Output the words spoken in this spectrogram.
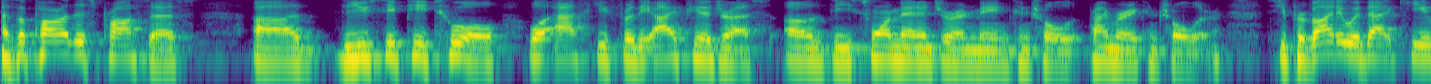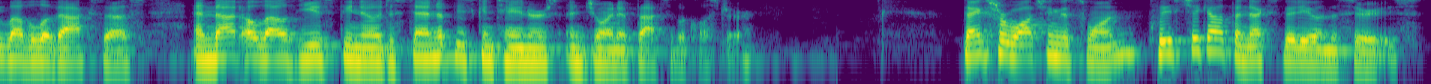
As a part of this process, uh, the UCP tool will ask you for the IP address of the swarm manager and main control, primary controller. So you provide it with that key level of access, and that allows the UCP node to stand up these containers and join it back to the cluster. Thanks for watching this one. Please check out the next video in the series.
